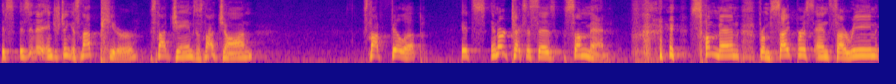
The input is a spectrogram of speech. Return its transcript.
It's, isn't it interesting? It's not Peter, it's not James, it's not John, it's not Philip. It's in our text, it says some men. some men from Cyprus and Cyrene,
